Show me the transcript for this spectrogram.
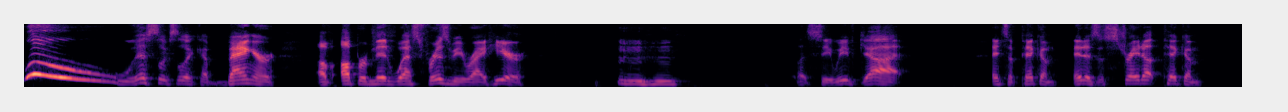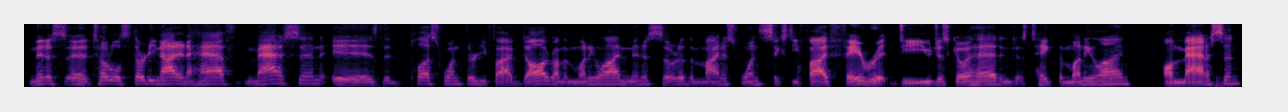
Woo! This looks like a banger of upper Midwest frisbee right here. Mm-hmm. Let's see. We've got it's a pick 'em. It is a straight up pick 'em. Minnesota uh, total is 39 and a half. Madison is the plus 135 dog on the money line. Minnesota, the minus 165 favorite. Do you just go ahead and just take the money line on Madison?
